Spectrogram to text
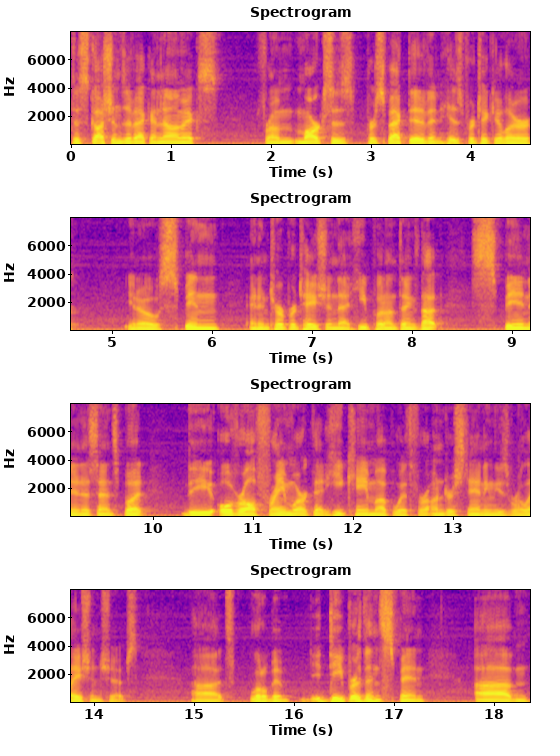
discussions of economics, from Marx's perspective and his particular, you know, spin and interpretation that he put on things, not spin in a sense, but the overall framework that he came up with for understanding these relationships. Uh, it's a little bit deeper than spin. Um,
